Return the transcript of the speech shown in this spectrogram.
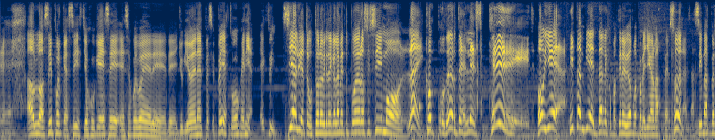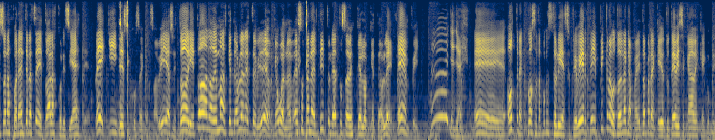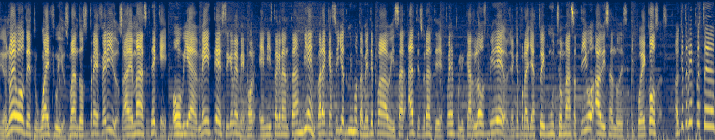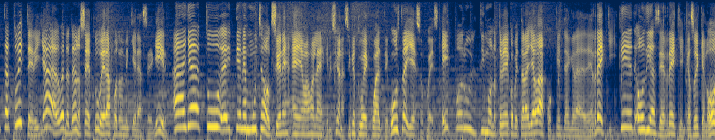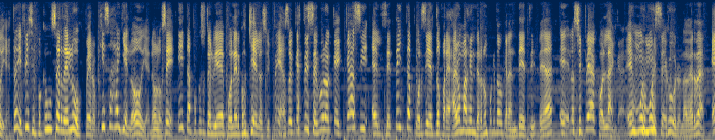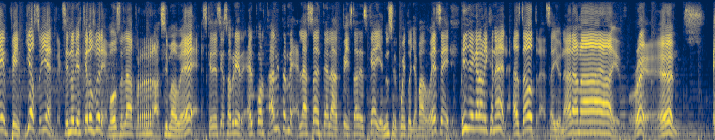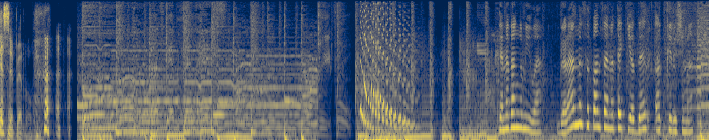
hablo así porque sí, yo jugué ese, ese juego de, Yu-Gi-Oh! en el PSP y estuvo genial. En fin, si al video te gustó, no olvides regalarme tu poderosísimo like con poder del skate. Oh yeah. Y también darle compartir el video para poder llegar a más personas. Así más personas podrán enterarse de todas las curiosidades de Reiki, de sus cosas que no sabía, su historia y todo lo demás que te hablé en este video. Que bueno, eso está en el título ya tú sabes qué es lo que te hablé. En fin. Ay, ay, ay. Eh, otra cosa, tampoco se te olvide suscribirte y pica el botón de la campanita para que YouTube te avise cada vez que hay un video nuevo de tu waifu y sus bandos preferidos. Además de que, obviamente, sígueme mejor en Instagram también, para que así yo mismo también te pueda avisar antes, durante y después de publicar los videos, ya que por allá estoy mucho más activo avisando de tipo de cosas. Aunque también pues te, Twitter y ya, bueno, no sé, tú verás por dónde me quieras seguir. Allá tú eh, tienes muchas opciones ahí abajo en la descripción, así que tú ve cuál te gusta y eso pues. Y por último, no te voy a comentar allá abajo qué te agrada de Reiki, qué odias de Reiki en caso de que lo odies. Está difícil porque es un ser de luz, pero quizás alguien lo odia, no lo sé. Y tampoco se te olvide de poner con quién lo shipeas, aunque estoy seguro que casi el 70% para dejar un margen de error un poquito grandete, ¿verdad? Eh, lo shipea con Langa. Es muy muy seguro, la verdad. En fin, yo soy Enrex y no olvides que nos veremos la próxima vez que deseas abrir el portal internet, la salte a la pista de skate en un circuito llamado ese y llegar a mi canal. Hasta otra, sayonara my friends. Ese perro. この番組はご覧のスポンサーの提供でお送りします。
